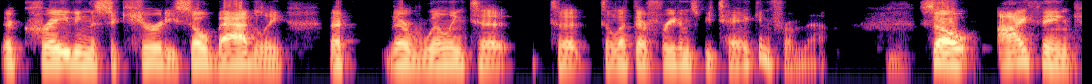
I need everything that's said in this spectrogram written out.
They're craving the security so badly that they're willing to, to, to let their freedoms be taken from them. Hmm. So I think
